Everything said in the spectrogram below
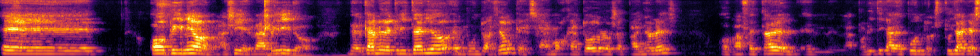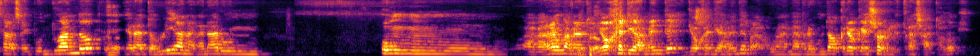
eh, opinión, así, rapidito, del cambio de criterio en puntuación, que sabemos que a todos los españoles os va a afectar la política de puntos. Tú ya que estabas ahí puntuando y ahora te obligan a ganar un, un a ganar un campeonato. Yo objetivamente, yo objetivamente, pero alguna vez me ha preguntado, creo que eso retrasa a todos. Eh,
